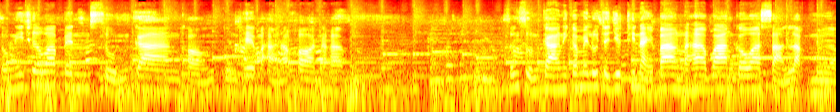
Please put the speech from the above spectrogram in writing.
ตรงนี้เชื่อว่าเป็นศูนย์กลางของกรุงเทพมหานครนะครับ ซึ่งศูนย์กลางนี้ก็ไม่รู้จะยึดที่ไหนบ้างนะฮะบ้างก็ว่าศาลหลักเมือง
